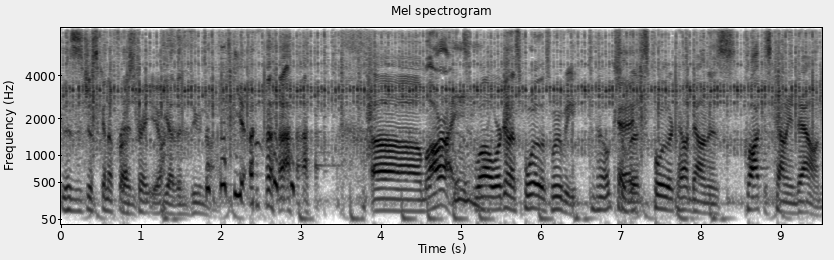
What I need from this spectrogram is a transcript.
This is just going to frustrate you. Yeah, then do not. Yeah. um, all right. Well, we're gonna spoil this movie. Okay. So the spoiler countdown is clock is counting down,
